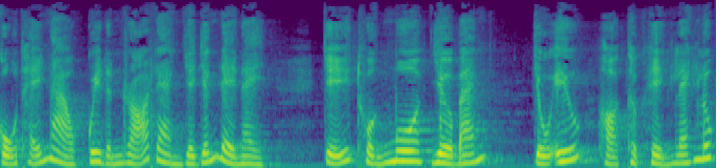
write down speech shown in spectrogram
cụ thể nào quy định rõ ràng về vấn đề này. Chỉ thuận mua vừa bán, chủ yếu họ thực hiện lén lút.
